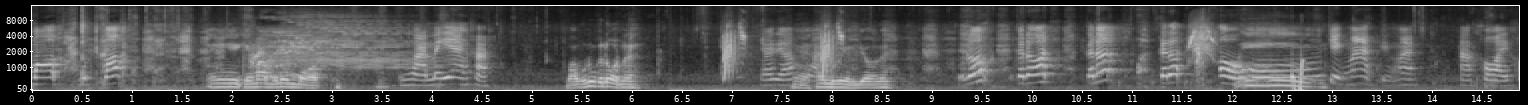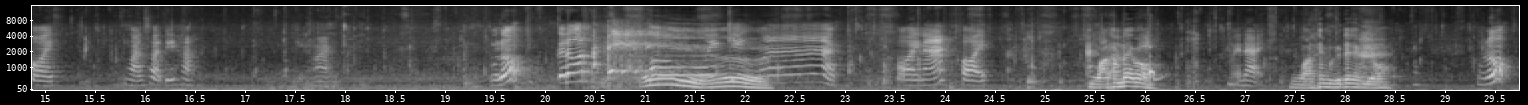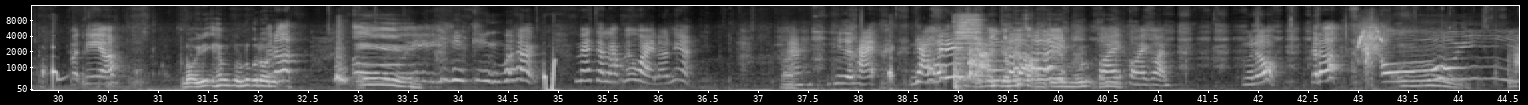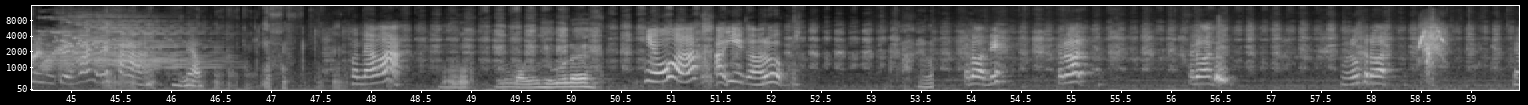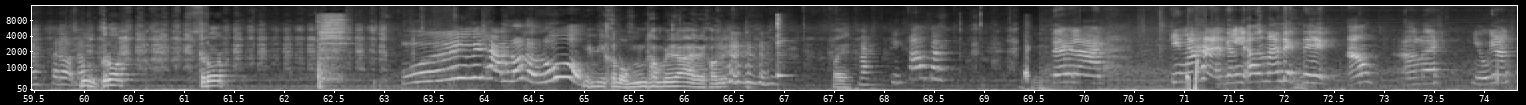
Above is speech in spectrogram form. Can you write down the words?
หมอบหมอบเอ้ยเก่งมากหมูนุ่มบอกหวานไม่แย่งค่ะบอกหมูนุ่มกระโดดหน่อยเดี๋ยวเดี๋ยวแหมหวาให้นมืออย่างเดียวเลยลูกกระโดด กระโดด กระ โดดโอ้โหนี่เก่งมาก เก่งมาก อะ คอยคอยหวานสวัสดีค่ะ เก่งมากหมูลูกกระโดดเอ้โอ้ยยเอเก่งอมาก คอยนะ คอย หวานทำได้เปล่าไม่ได้ หวานให้มือได้อย่างเดียวหมูลูกสวัสดีเหรอกระโดดอีกให้หมูนุ่มกระโดกดระอีโดกดโอ้ยเก่งมาก แม่จะรับไม่ไหวแล้วเนี่ยอะอะทีสุดท้ายยังไม่ได้สั่งยังไม่สั่งลยเจนหมุนคอยคอยก่อน หมุนลูกกระโดด โอ้ยเก่งมากเลยค่ะเดี๋ยวคนแล้วอะหมูนุ่มบอกยังหิวอยู่เลย หิวเหรอ เอาอีกเหรอลูก กระโดดดิ กระโดด กระโดดหมุนลูกกระโดดเดี๋ยวกระโดดแล้วนุ่มกระโดด กระโดดอุ้ยไม่ทำแล้วเหรอลูก ไม่มีขนมทำไม่ได้เลยเขาวนี่ไป มากินข้าวกันได้เวลากินอาหารกันแล้วนะ เด็กๆ เอาเอาเลย หิวยัง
